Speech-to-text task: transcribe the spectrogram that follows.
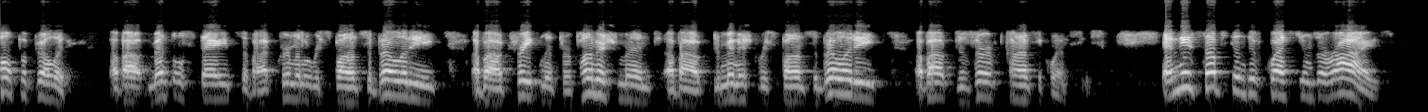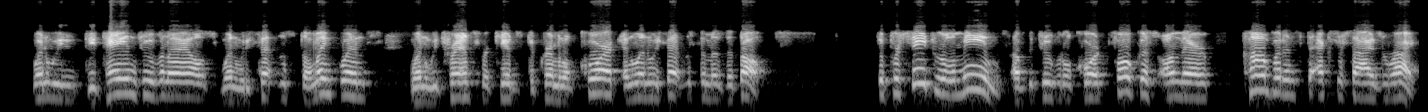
culpability, about mental states, about criminal responsibility, about treatment or punishment, about diminished responsibility, about deserved consequences. And these substantive questions arise when we detain juveniles, when we sentence delinquents, when we transfer kids to criminal court, and when we sentence them as adults. The procedural means of the juvenile court focus on their competence to exercise rights.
